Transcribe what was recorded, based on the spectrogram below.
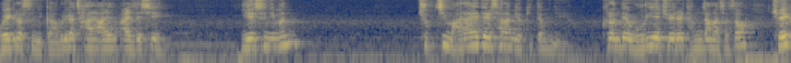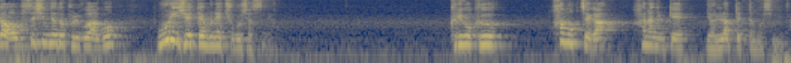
왜 그렇습니까? 우리가 잘 알, 알듯이 예수님은 죽지 말아야 될 사람이었기 때문이에요. 그런데 우리의 죄를 담당하셔서 죄가 없으신데도 불구하고 우리 죄 때문에 죽으셨어요. 그리고 그 화목제가 하나님께 연락됐던 것입니다.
